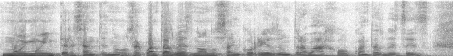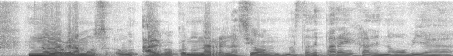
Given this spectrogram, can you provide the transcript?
muy muy interesante, ¿no? O sea, cuántas veces no nos han corrido de un trabajo, cuántas veces no logramos algo con una relación, hasta de pareja, de novia,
